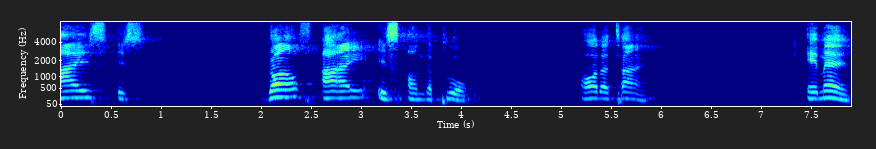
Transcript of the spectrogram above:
eyes is God's eye is on the poor all the time. Amen.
